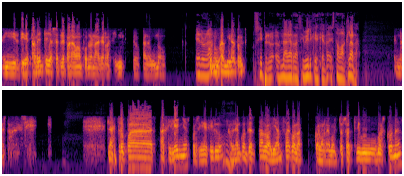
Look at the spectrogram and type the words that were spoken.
Y directamente ya se preparaban por una guerra civil, pero cada uno Era una, con un candidato sí, pero era una guerra civil que, que estaba clara. no estaba. sí. Las tropas agileñas, por así decirlo, Ujú. habrían concertado alianza con, la- con las revoltosas tribus vasconas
